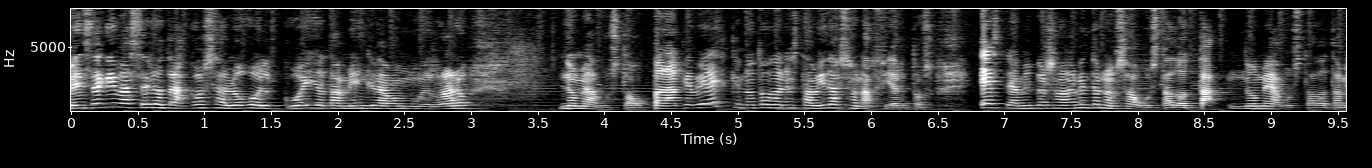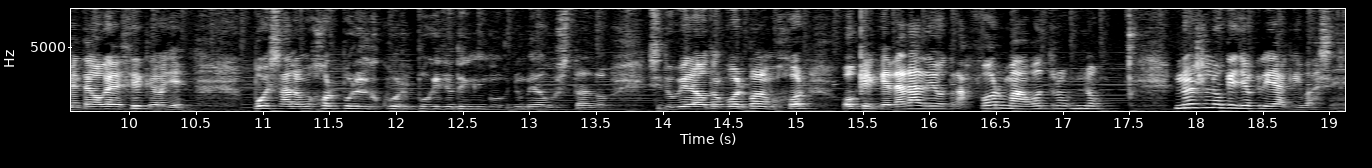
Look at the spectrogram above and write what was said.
Pensé que iba a ser otra cosa, luego el cuello también quedaba muy raro no me ha gustado. Para que veáis que no todo en esta vida son aciertos. Este a mí personalmente no os ha gustado, no me ha gustado. También tengo que decir que, oye, pues a lo mejor por el cuerpo que yo tengo no me ha gustado. Si tuviera otro cuerpo a lo mejor, o que quedara de otra forma, otro, no. No es lo que yo creía que iba a ser.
